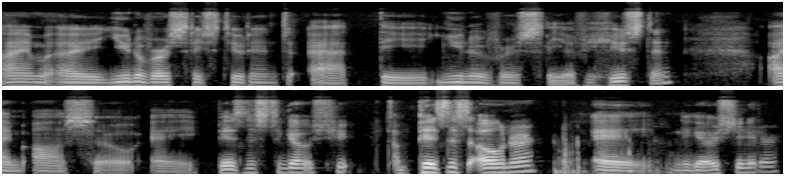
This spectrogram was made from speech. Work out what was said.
I'm a university student at the University of Houston. I'm also a business negotiator, a business owner, a negotiator,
